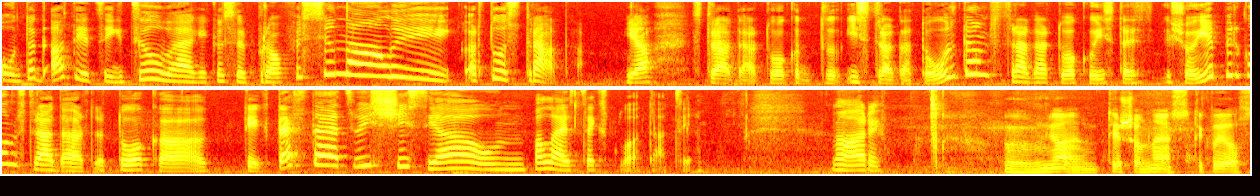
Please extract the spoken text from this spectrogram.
un tad attiecīgi cilvēki, kas ir profesionāli, ar to strādā. Ja, strādā ar to, ka izstrādā to uzdevumu, strādā ar to, ka iztaisa šo iepirkumu, strādā ar to, ka tiek testēts viss šis jā, un palaists eksploatācijā. Māri, jā, tiešām neesmu tik liels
